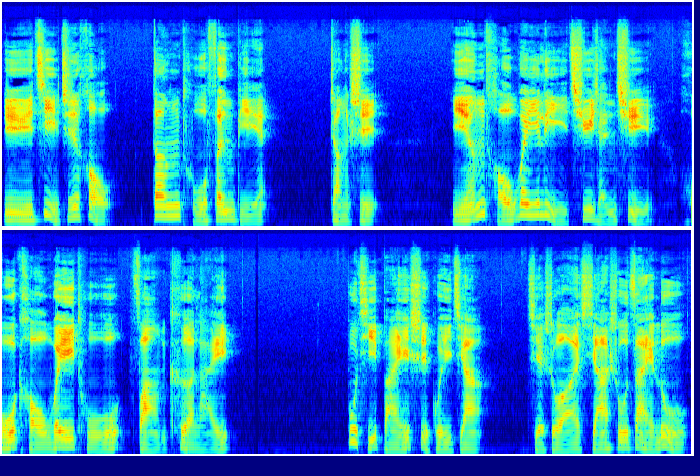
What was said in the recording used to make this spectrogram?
雨季之后，登途分别，正是迎头微利驱人去，虎口微图访客来。不提白氏归家，且说侠书在路，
